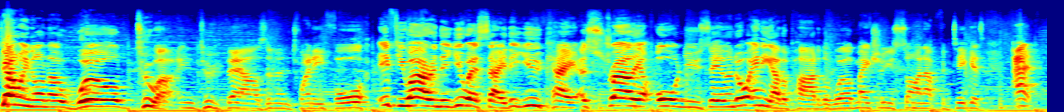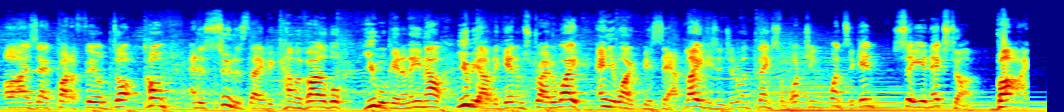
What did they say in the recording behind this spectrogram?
going on a world tour in 2024. If you are in the USA, the UK, Australia, or New Zealand, or any other part of the world, make sure you sign up for tickets at isaacbutterfield.com. And as soon as they become available, you will get an email. You'll be able to get them straight away and you won't miss out. Ladies and gentlemen, thanks for watching. Once again, see you next time. Bye.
